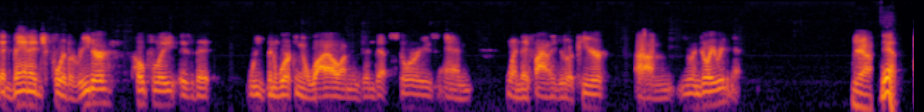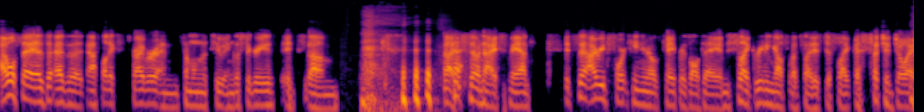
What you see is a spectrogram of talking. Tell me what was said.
advantage for the reader, hopefully, is that we've been working a while on these in-depth stories, and when they finally do appear, um, you enjoy reading it. Yeah. Yeah. I will say, as as an athletic subscriber and someone with two English degrees, it's um, uh, so nice, man. It's I read 14 year old papers all day, and just like reading y'all's website is just like it's such a joy.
